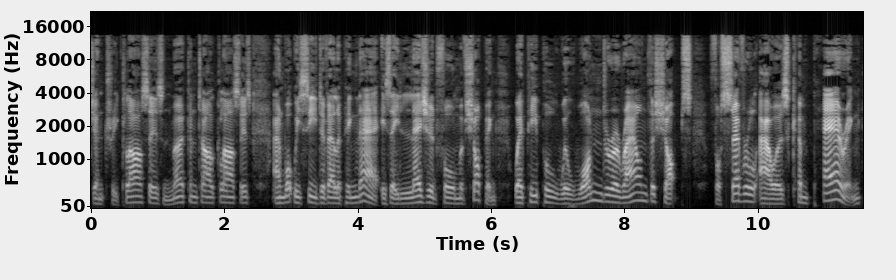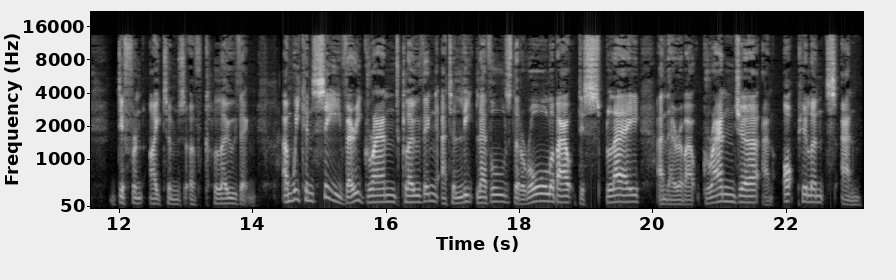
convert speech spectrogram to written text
gentry classes and mercantile classes. And what we see developing there is a leisured form of shopping where people will wander around the shops for several hours comparing different items of clothing. And we can see very grand clothing at elite levels that are all about display and they're about grandeur and opulence and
